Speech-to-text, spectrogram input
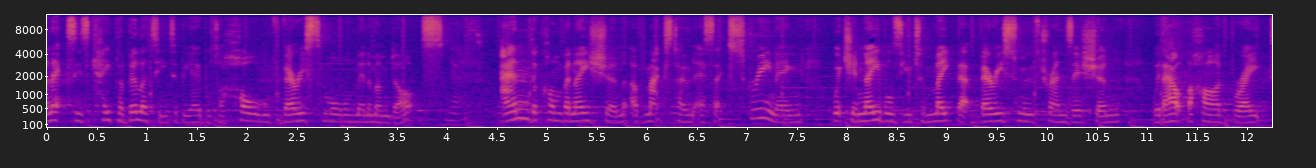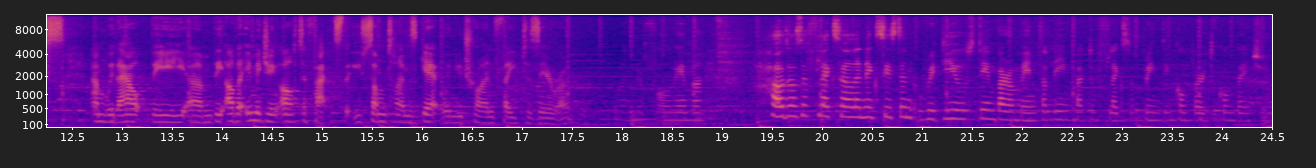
NX's capability to be able to hold very small minimum dots yes. and the combination of Maxtone SX screening which enables you to make that very smooth transition without the hard breaks and without the, um, the other imaging artifacts that you sometimes get when you try and fade to zero. Wonderful, Emma. How does the Flexcel NX system reduce the environmental impact of flexo printing compared to conventional?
